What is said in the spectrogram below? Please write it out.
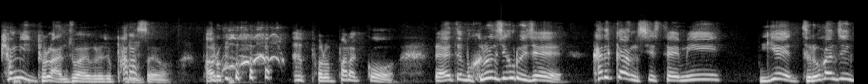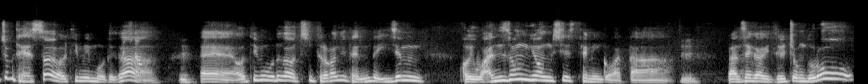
평이 별로 안 좋아요. 그래서 팔았어요. 바로, 바로 팔았고. 네, 하여튼 뭐 그런 식으로 이제 카드깡 시스템이 이게 들어간 지는 좀 됐어요. 얼티밋 모드가. 음. 네, 얼티밋 모드가 지금 들어간 지 됐는데 이제는 거의 완성형 시스템인 것 같다. 음. 라는 생각이 들 정도로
